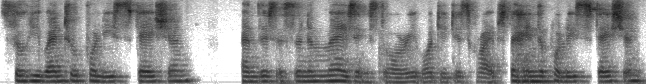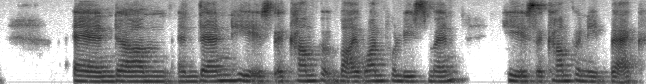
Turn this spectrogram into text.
so he went to a police station and this is an amazing story what he describes there in the police station and um, and then he is accompanied by one policeman he is accompanied back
